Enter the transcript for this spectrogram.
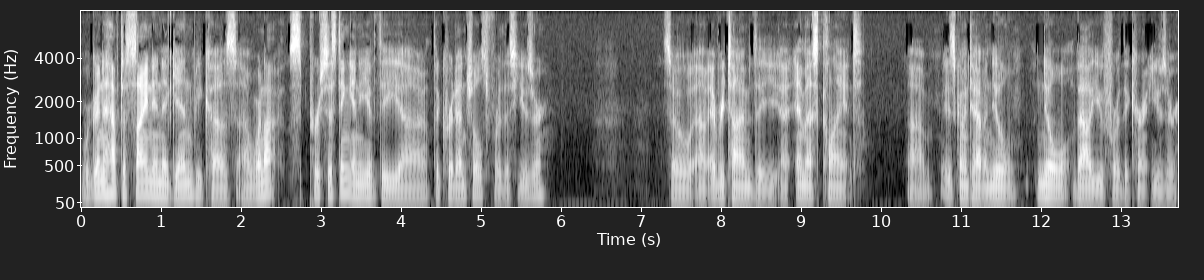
We're going to have to sign in again because uh, we're not persisting any of the uh, the credentials for this user. So uh, every time the uh, MS client um, is going to have a nil nil value for the current user.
